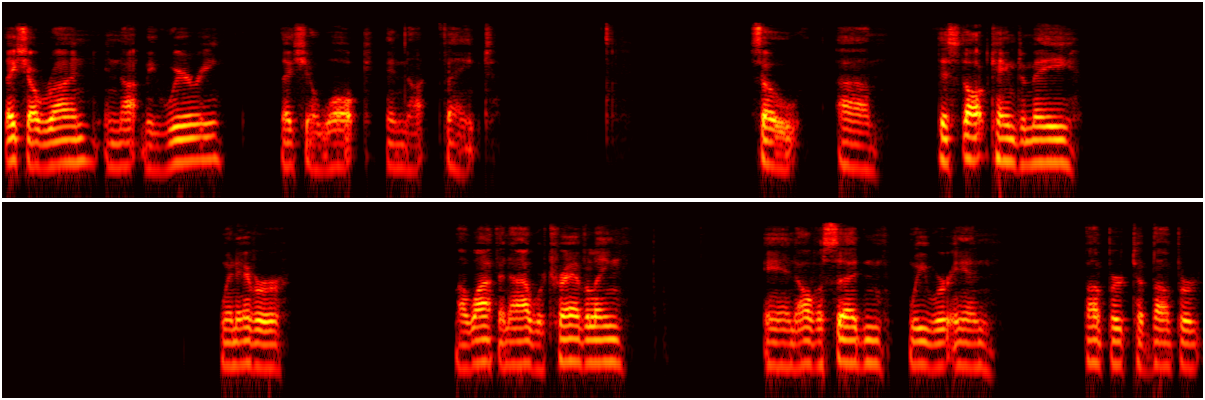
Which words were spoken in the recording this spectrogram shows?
They shall run and not be weary. They shall walk and not faint. So, um, this thought came to me whenever my wife and I were traveling, and all of a sudden we were in bumper to bumper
